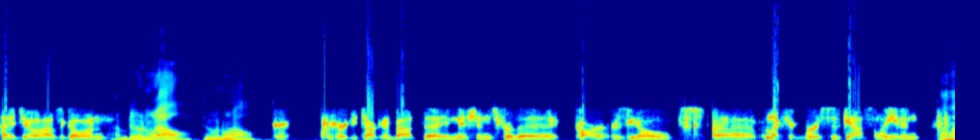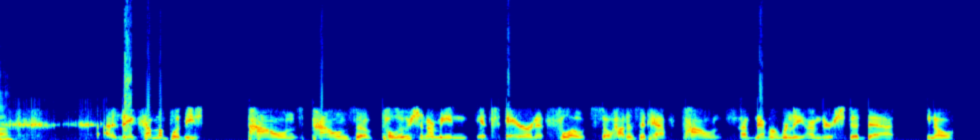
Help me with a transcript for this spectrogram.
Hi, Joe. How's it going? I'm doing well. Doing well. I heard you talking about the emissions for the cars, you know, uh, electric versus gasoline, and Uh-huh. uh, they come up with these pounds, pounds of pollution. I mean, it's air and it floats, so how does it have pounds? I've never really understood that. You know,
